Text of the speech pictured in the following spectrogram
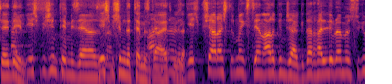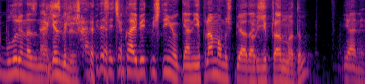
şey değil. Yani geçmişin temiz en azından. Geçmişim de temiz Aynen gayet öyle. güzel. Geçmişi araştırmak isteyen Argıncı'ya gider. Halil İbrahim Öztürk'ü bulur en azından. Herkes bilir. bir de seçim kaybetmişliğin yok. Yani yıpranmamış bir aday. Tabii yıpranmadım. Yani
